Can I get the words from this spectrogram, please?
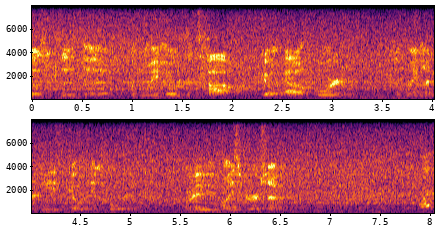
doesn't the, the the wing over the top go outboard and the wing underneath go inboard, or maybe vice versa? What?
